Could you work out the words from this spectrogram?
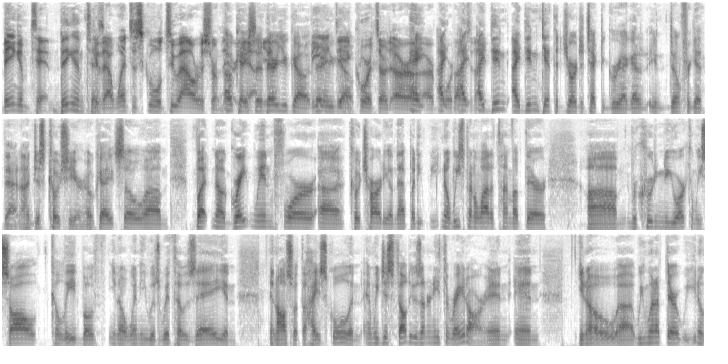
Binghamton. Binghamton. Because I went to school two hours from there. Okay, yeah, so yeah. there you go. Me there and Dan. Courts are, are, hey, are I, bored I. I didn't I didn't get the Georgia Tech degree. I got to don't forget that. I'm just coach here. Okay, so um, but no, great win for uh, Coach Hardy on that. But he, you know, we spent a lot of time up there um, recruiting New York, and we saw Khalid both you know when he was with Jose and and also at the high school, and, and we just felt he was underneath the radar. And and you know, uh, we went up there. You know,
